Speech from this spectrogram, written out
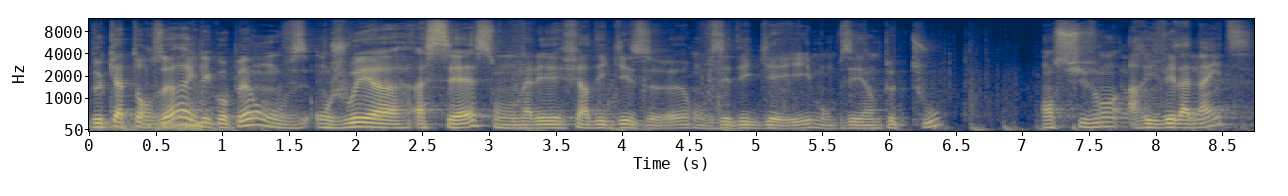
de 14h avec les copains. On, jouait à, à CS, on allait faire des gazers, on faisait des games, on faisait un peu de tout. En suivant, arrivait la night.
